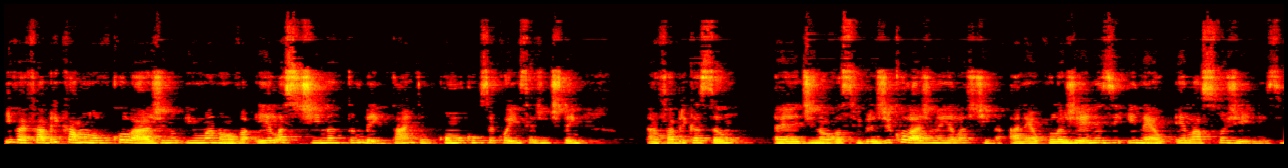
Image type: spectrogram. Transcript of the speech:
E vai fabricar um novo colágeno e uma nova elastina também, tá? Então, como consequência, a gente tem a fabricação é, de novas fibras de colágeno e elastina, a neocolagênese e neoelastogênese.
